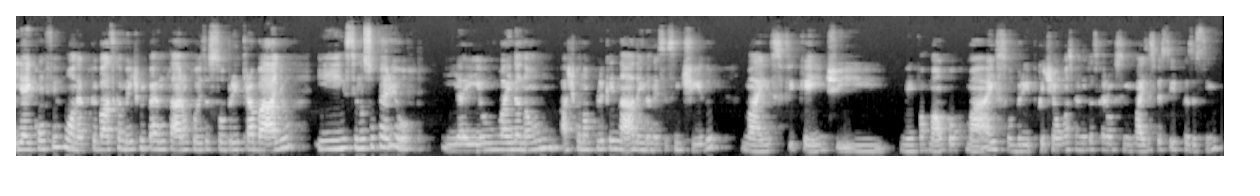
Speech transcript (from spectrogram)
E aí confirmou, né? Porque basicamente me perguntaram coisas sobre trabalho e ensino superior. E aí eu ainda não, acho que eu não publiquei nada ainda nesse sentido, mas fiquei de me informar um pouco mais sobre, porque tinha algumas perguntas que eram assim, mais específicas assim,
